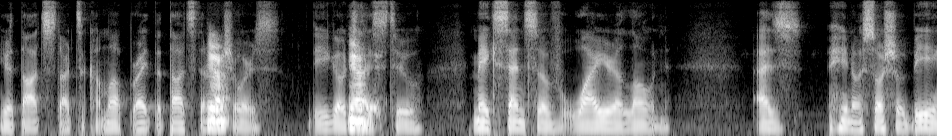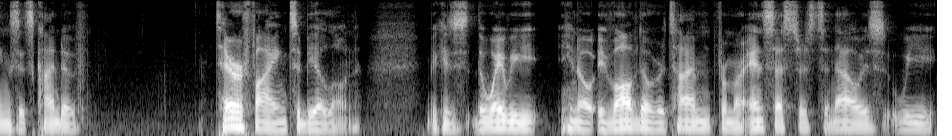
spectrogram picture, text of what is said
your thoughts start to come up right the thoughts that Yeah. aren't yours the ego Yeah. tries to make sense of why you're alone as you know social beings it's kind of terrifying to be alone because the way we you know evolved over time from our ancestors to now is we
